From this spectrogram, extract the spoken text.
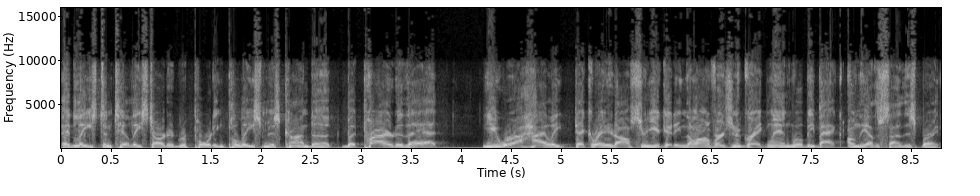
at least until he started reporting police misconduct. But prior to that, you were a highly decorated officer. You're getting the long version of Greg Lynn. We'll be back on the other side of this break.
